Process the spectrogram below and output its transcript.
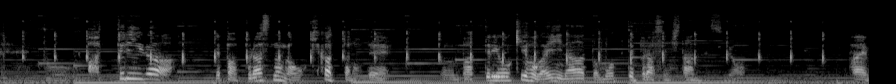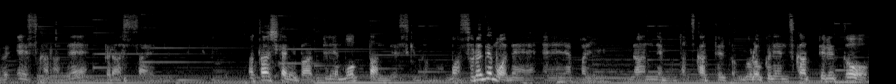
えっ、ー、と、バッテリーが、やっぱプラスの方が大きかったので、バッテリー大きい方がいいなと思ってプラスにしたんですよ。5S からね、プラスサイズ。まあ、確かにバッテリーは持ったんですけども、まあ、それでもね、え、やっぱり何年も使ってると、5、6年使ってると、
